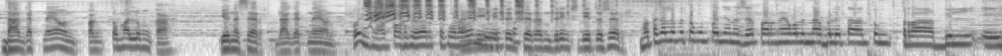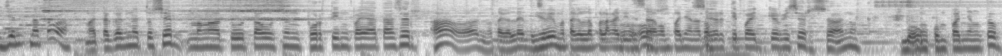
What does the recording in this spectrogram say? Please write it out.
dagat na yon. Pag tumalong ka, yun na sir, dagat na yon. Uy, napakaswerte ko naman. Unlimited sir ang drinks dito sir. Matagal na ba itong kumpanya na sir? Parang ngayon ko lang nabalitaan tong travel agent na to ah. Matagal na to sir, mga 2014 pa yata sir. Ah, oh, matagal na. Ibig sabihin, matagal na pala kayo dito Oo, sa kumpanya na to. Certified kami sir sa ano, buong kumpanyang to.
